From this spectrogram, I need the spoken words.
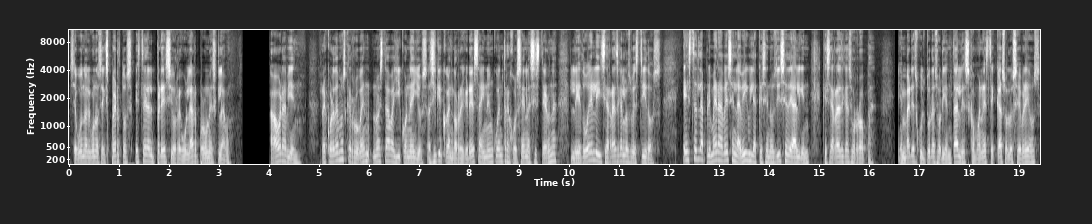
Según algunos expertos, este era el precio regular por un esclavo. Ahora bien, recordemos que Rubén no estaba allí con ellos, así que cuando regresa y no encuentra a José en la cisterna, le duele y se rasga los vestidos. Esta es la primera vez en la Biblia que se nos dice de alguien que se rasga su ropa. En varias culturas orientales, como en este caso los hebreos,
